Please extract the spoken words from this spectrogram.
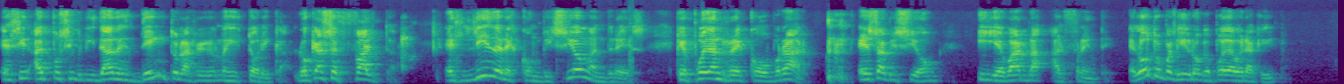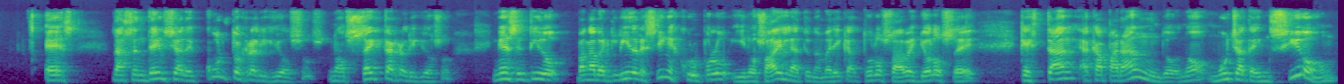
Es decir, hay posibilidades dentro de las regiones históricas. Lo que hace falta es líderes con visión, Andrés, que puedan recobrar esa visión y llevarla al frente. El otro peligro que puede haber aquí es la ascendencia de cultos religiosos, no sectas religiosos. En ese sentido, van a haber líderes sin escrúpulos, y los hay en Latinoamérica, tú lo sabes, yo lo sé, que están acaparando ¿no? mucha atención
